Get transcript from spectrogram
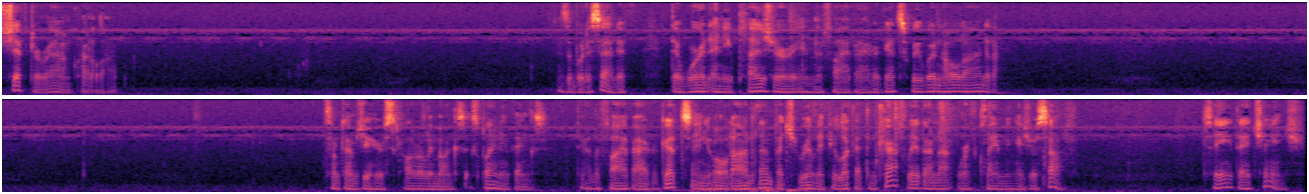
shift around quite a lot. As the Buddha said, if there weren't any pleasure in the five aggregates, we wouldn't hold on to them. Sometimes you hear scholarly monks explaining things. They're the five aggregates, and you hold on to them, but you really, if you look at them carefully, they're not worth claiming as yourself. See, they change.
